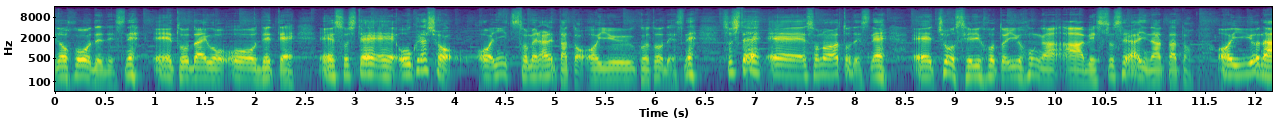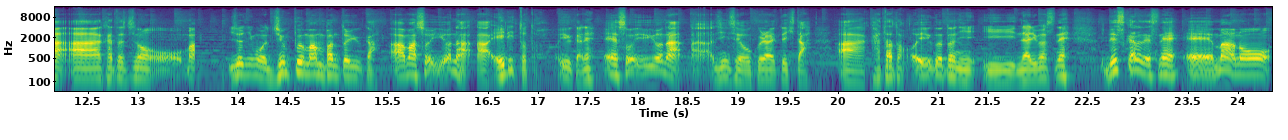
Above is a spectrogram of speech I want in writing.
の方でですね、東大を出て、えそしてえ大蔵省に勤められたということですね。そして、えその後ですね、え超整理法という本がベストセラーになったというような形の、まあ非常にもう順風満帆というかあまあそういうようなエリートというかね、えそういうような人生を送られてきた方ということになりますね。ですからですね、えー、まああの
